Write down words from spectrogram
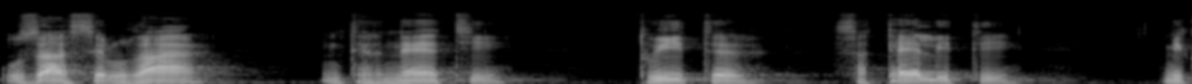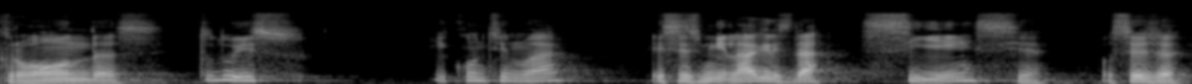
usar celular, internet, Twitter, satélite, microondas, tudo isso. E continuar esses milagres da ciência, ou seja,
